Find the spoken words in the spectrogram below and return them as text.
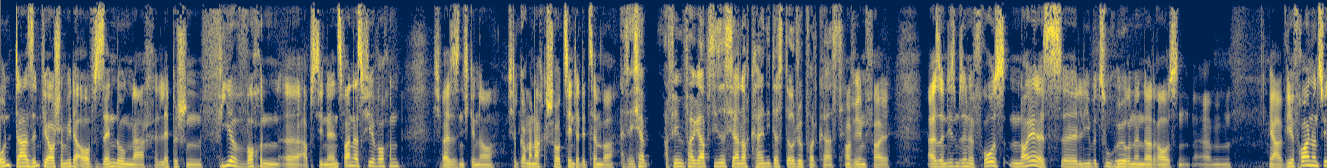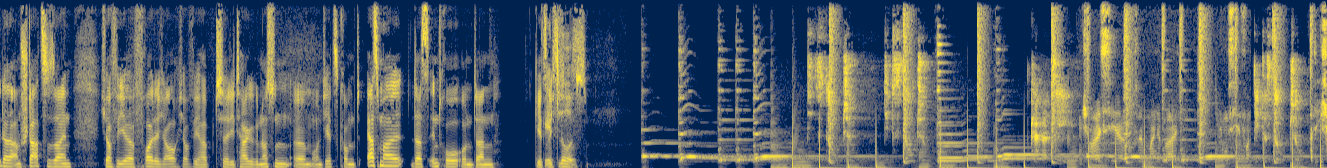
Und da sind wir auch schon wieder auf Sendung nach läppischen vier Wochen äh, Abstinenz. Waren das vier Wochen? Ich weiß es nicht genau. Ich habe gerade mal nachgeschaut, 10. Dezember. Also ich habe, auf jeden Fall gab es dieses Jahr noch keinen Dieters Dojo Podcast. Auf jeden Fall. Also in diesem Sinne, frohes Neues, äh, liebe Zuhörenden da draußen. Ähm, ja, wir freuen uns wieder am Start zu sein. Ich hoffe, ihr freut euch auch. Ich hoffe, ihr habt äh, die Tage genossen. Ähm, und jetzt kommt erstmal das Intro und dann geht's, Geht's richtig los. los.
